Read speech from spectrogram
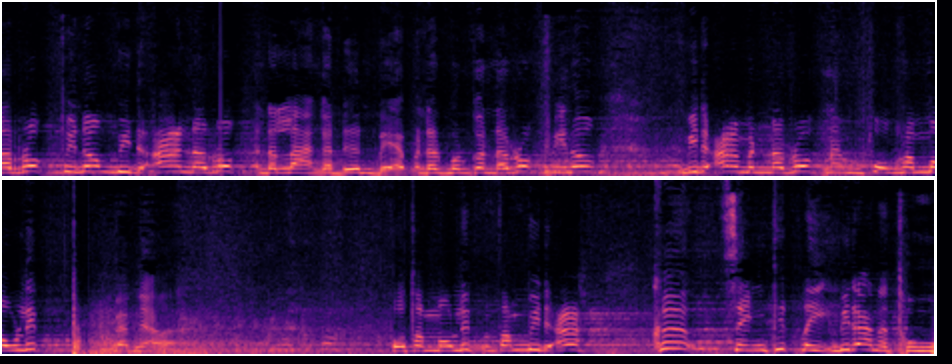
นรกพี่น้องบิดอานรกด้านล่างก็เดินแบบด้านบนก็นรกพี่น้องบิดอามันนรกนะพวกทำเมาลิดแบบเนี้ยพวกทำเมาลิดทำบิดอาคือสิ่งที่ติบิดอาน่ะถู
